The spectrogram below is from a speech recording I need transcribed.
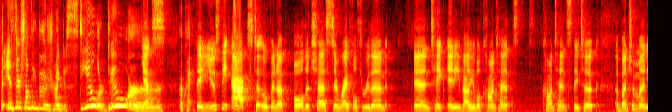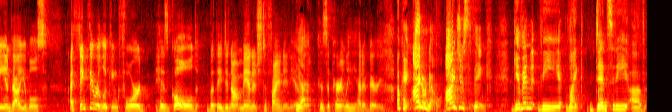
But is there something that they're trying to steal or do or Yes. Okay. They used the axe to open up all the chests and rifle through them and take any valuable contents. Contents. They took a bunch of money and valuables. I think they were looking for his gold, but they did not manage to find any of Yeah. it because apparently he had it buried. Okay, I don't know. I just think given the like density of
